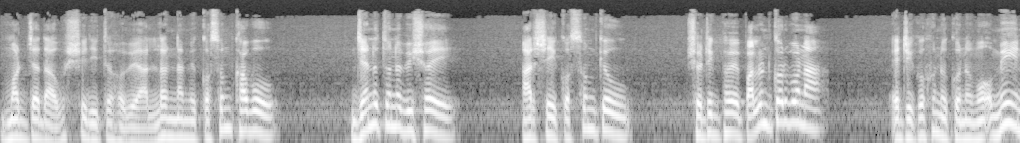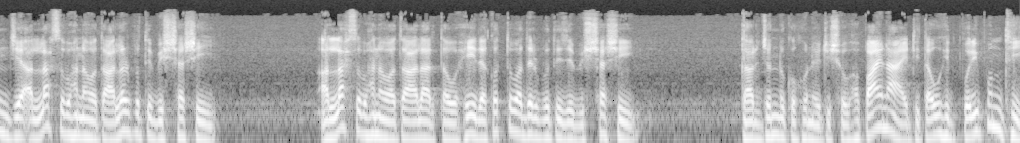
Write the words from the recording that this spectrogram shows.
মর্যাদা অবশ্যই দিতে হবে। আল্লাহর নামে কসম খাব, যেন তেন বিষয়ে আর সেই কসমকেও সঠিকভাবে পালন করব না। এটি কখনো কোনো মমিন যে আল্লাহ সুবাহানুয়াত আল্লাহর প্রতি বিশ্বাসী, আল্লাহ সুবাহানুয়াত আল্লাহর তাওহিদ একত্ববাদের প্রতি যে বিশ্বাসী, তার জন্য কখনো এটি শোভা পায় না। এটি তাওহিদ পরিপন্থী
